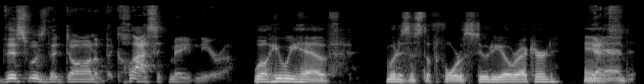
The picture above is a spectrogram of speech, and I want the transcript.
This was the dawn of the classic Maiden era. Well, here we have what is this, the fourth studio record? And Yes.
